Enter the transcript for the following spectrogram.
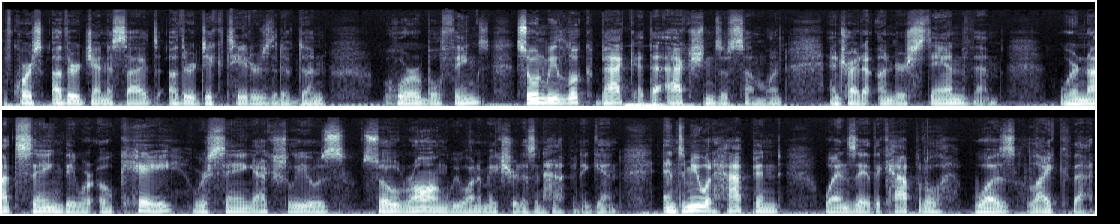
of course, other genocides, other dictators that have done horrible things. So when we look back at the actions of someone and try to understand them, we're not saying they were okay. We're saying actually it was so wrong, we want to make sure it doesn't happen again. And to me, what happened Wednesday at the Capitol was like that.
